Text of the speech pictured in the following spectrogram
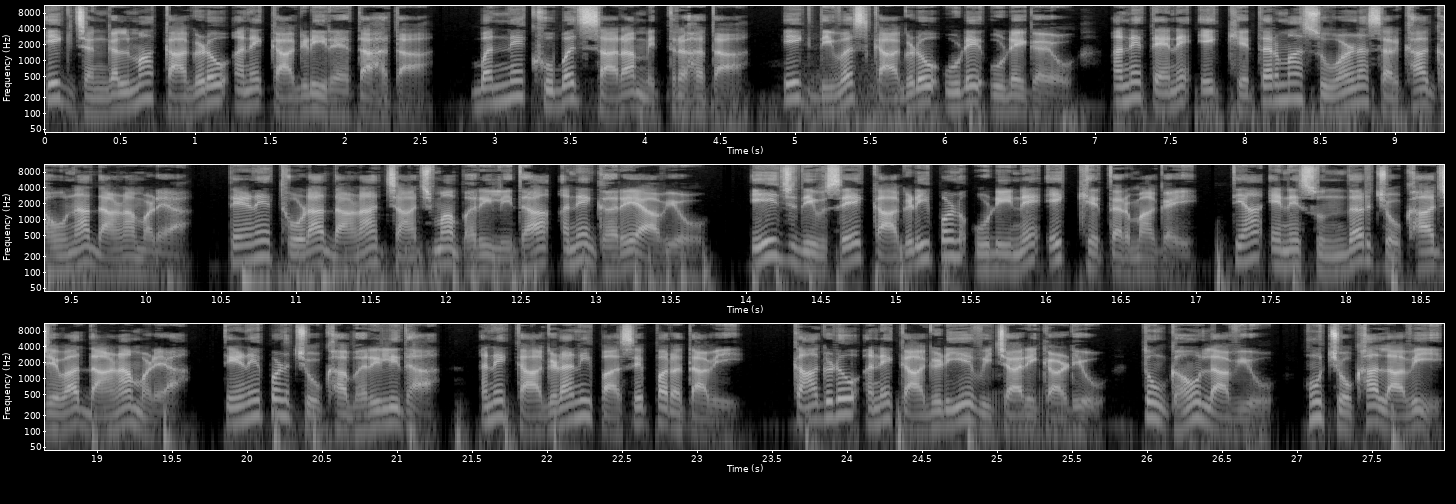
એક જંગલમાં કાગડો અને કાગડી રહેતા હતા. બંને ખૂબ જ સારા મિત્ર હતા. એક દિવસ કાગડો ઉડે ઉડે ગયો અને તેને એક ખેતરમાં સુવર્ણ સરખા ઘઉંના દાણા મળ્યા. તેણે થોડા દાણા ચાંચમાં ભરી લીધા અને ઘરે આવ્યો. એ જ દિવસે કાગડી પણ ઉડીને એક ખેતરમાં ગઈ. ત્યાં એને સુંદર ચોખા જેવા દાણા મળ્યા. તેણે પણ ચોખા ભરી લીધા અને કાગડાની પાસે પરત આવી. કાગડો અને કાગડીએ વિચારી કાઢ્યું, તું ઘઉં લાવ્યું, હું ચોખા લાવી,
